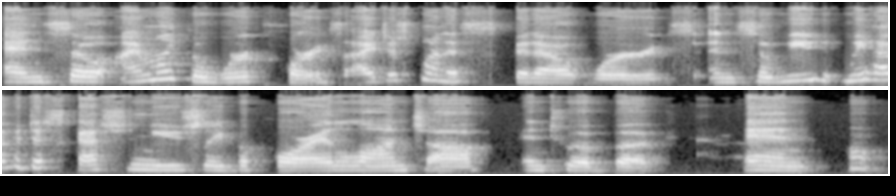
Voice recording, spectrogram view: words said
And so I'm like a workhorse. I just want to spit out words. And so we, we have a discussion usually before I launch off into a book. And, oh,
